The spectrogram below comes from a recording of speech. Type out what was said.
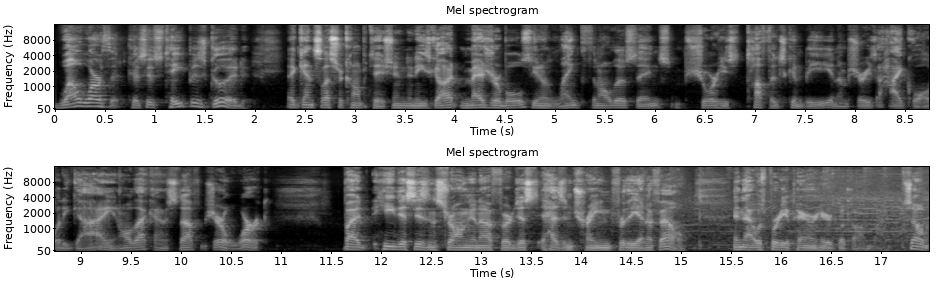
well worth it because his tape is good against lesser competition and he's got measurables, you know, length and all those things. I'm sure he's tough as can be and I'm sure he's a high quality guy and all that kind of stuff. I'm sure it'll work. But he just isn't strong enough or just hasn't trained for the NFL. And that was pretty apparent here at the combine. So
